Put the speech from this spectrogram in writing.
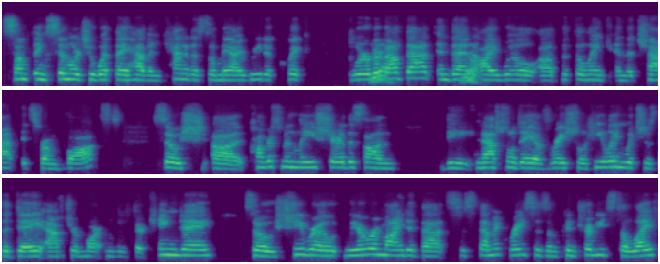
something similar to what they have in Canada. So may I read a quick blurb Yeah. about that, and then Yeah. I will uh, put the link in the chat. It's from Vox. So uh, Congressman Lee shared this on the National Day of Racial Healing, which is the day after Martin Luther King Day. So she wrote, we are reminded that systemic racism contributes to life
